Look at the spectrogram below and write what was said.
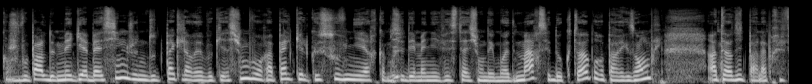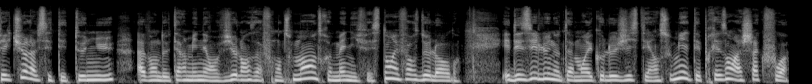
Quand je vous parle de méga bassines, je ne doute pas que leur évocation vous rappelle quelques souvenirs, comme ceux des manifestations des mois de mars et d'octobre, par exemple. Interdites par la préfecture, elles s'étaient tenues avant de terminer en violents affrontements entre manifestants et forces de l'ordre. Et des élus, notamment écologistes et insoumis, étaient présents à chaque fois.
